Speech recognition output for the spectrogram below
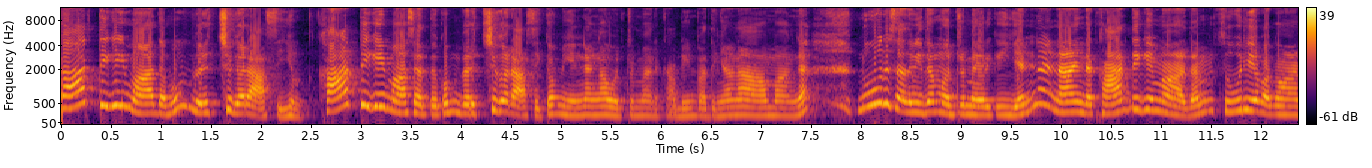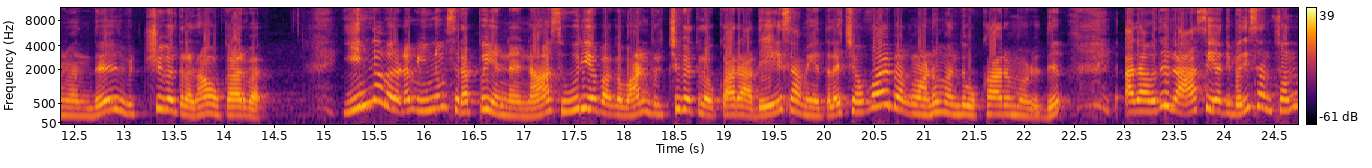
கார்த்திகை மாதமும் விருச்சிக ராசியும். கார்த்திகை மாதத்துக்கும் விருச்சிக ராசிக்கும் என்னங்க ஒற்றுமை இருக்குது அப்படின்னு பார்த்தீங்கன்னா ஆமாங்க. நூறு சதவீதம் ஒற்றுமை இருக்குது என்னன்னா இந்த கார்த்திகை மாதம் சூரிய பகவான் வந்து விருச்சிகத்தில் தான் உட்காருவார். இந்த வருடம் இன்னும் சிறப்பு என்னன்னா சூரிய பகவான் விருச்சிகத்தில் உட்கார அதே சமயத்தில் செவ்வாய் பகவானும் வந்து உட்காரும் பொழுது அதாவது ராசி அதிபதி சொந்த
